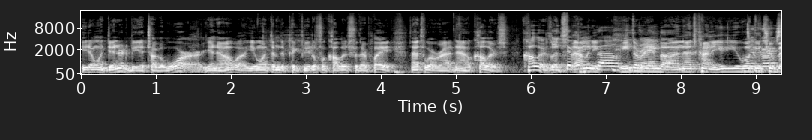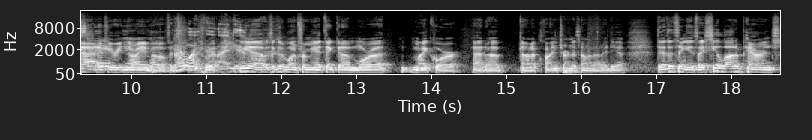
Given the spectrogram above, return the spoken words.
You don't want dinner to be a tug of war. You know, uh, you want them to pick beautiful colors for their plate. That's where we're at now. Colors, colors. Let's the how many rainbow, eat, the, rainbow. and that's kind of you. You won't do too bad if you're eating the rainbow. yeah, If it's, I like if that idea. Yeah, it was a good one for me. I think uh, Maura Mycor at uh, Donna Klein turned us on to that idea. The other thing is, I see a lot of parents.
